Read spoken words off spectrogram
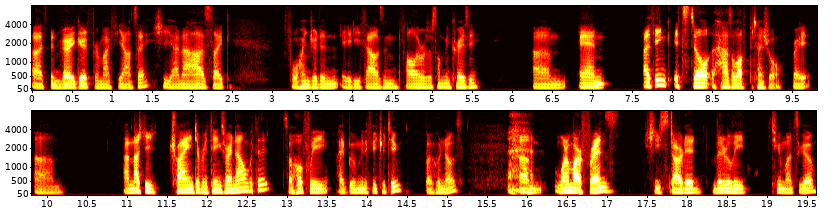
Uh, it's been very good for my fiance. She now has like 480,000 followers or something crazy. Um, and I think it still has a lot of potential, right? Um, I'm actually trying different things right now with it. So hopefully I boom in the future too, but who knows? Um, one of our friends, she started literally two months ago,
